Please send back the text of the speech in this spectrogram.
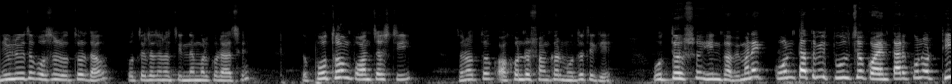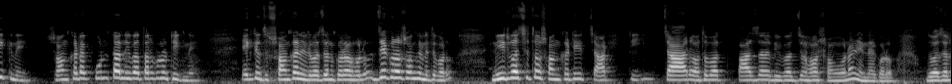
নিম্নলিখিত প্রশ্নের উত্তর দাও। প্রত্যেকটা জন্য তিন নম্বর করে আছে। তো প্রথম পঞ্চাশটি ধনাত্মক অখণ্ড সংখ্যার মধ্যে থেকে উদ্দেশ্যহীনভাবে। মানে কোনটা তুমি তুলছো কয়েন, তার কোনো ঠিক নেই। সংখ্যাটা কোনটা নিবা, তার কোনো ঠিক নেই। একটি সংখ্যা নির্বাচন করা হলো যে কোনো সংখ্যা নিতে পারো। নির্বাচিত সংখ্যাটি চারটি, চার অথবা পাঁচ দ্বারা বিভাজ্য হওয়ার সম্ভাবনা নির্ণয় করো। দু হাজার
